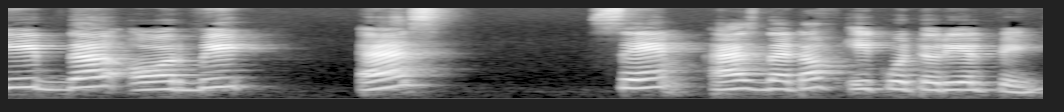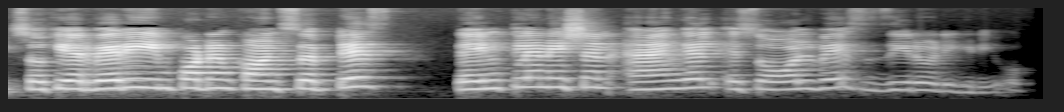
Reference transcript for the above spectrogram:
keep the orbit as same as that of equatorial plane. So here very important concept is the inclination angle is always 0 degree. Okay.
